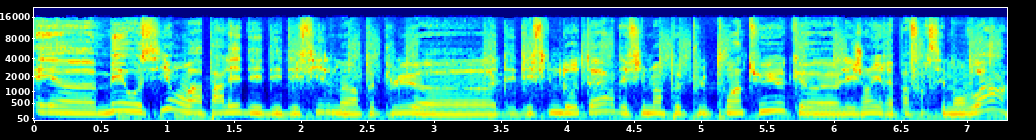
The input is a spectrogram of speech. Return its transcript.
Et euh, mais aussi, on va parler des, des, des films un peu plus, euh, des, des films d'auteur, des films un peu plus pointus que les gens iraient pas forcément voir.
